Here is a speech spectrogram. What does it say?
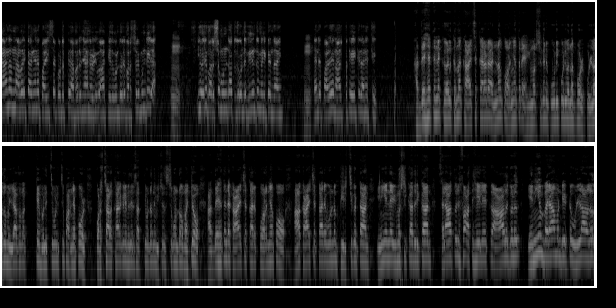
ഞാൻ അന്ന് അവർക്ക് അങ്ങനെ പൈസ കൊടുത്ത് അവർ ഞാൻ ഒഴിവാക്കിയത് കൊണ്ട് ഒരു വർഷം മുണ്ടില്ല. ഈ ഒരു വർഷം ഉണ്ടാത്തത് കൊണ്ട് വീണ്ടും എനിക്ക് എന്തായി എന്റെ പഴയ നാല്പത്തി എയ്റ്റ് തന്നെ എത്തി. അദ്ദേഹത്തിനെ കേൾക്കുന്ന കാഴ്ചക്കാരുടെ എണ്ണം കുറഞ്ഞത്ര. വിമർശകർ കൂടി കൂടി വന്നപ്പോൾ ഉള്ളതും ഇല്ലാത്തതൊക്കെ വിളിച്ചു വിളിച്ച് പറഞ്ഞപ്പോൾ കുറച്ച് ആൾക്കാർക്കെങ്കിലും ഇതിൽ സത്യമുണ്ടെന്ന് വിശ്വസിച്ചുകൊണ്ടോ മറ്റോ അദ്ദേഹത്തിന്റെ കാഴ്ചക്കാർ കുറഞ്ഞപ്പോ ആ കാഴ്ചക്കാരെ വീണ്ടും തിരിച്ചു കിട്ടാൻ ഇനി എന്നെ വിമർശിക്കാതിരിക്കാൻ സലാത്തുൽ ഫാത്തിഹയിലേക്ക് ആളുകൾ ഇനിയും വരാൻ വേണ്ടിയിട്ട് ഉള്ള ആളുകൾ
